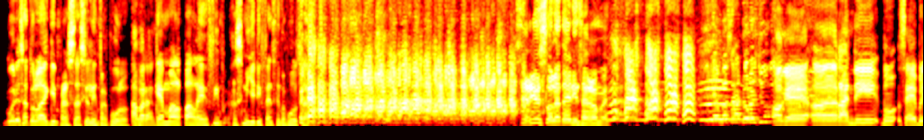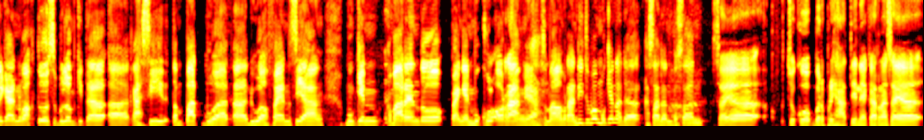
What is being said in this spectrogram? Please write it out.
Gue ada satu lagi prestasi Liverpool. Apaan? Kemal Palevi resmi jadi fans Liverpool. Serius lo lihat aja di Instagramnya. Oke, eh, Randi, saya berikan waktu sebelum kita eh, kasih tempat buat eh, dua fans yang mungkin kemarin tuh pengen mukul orang ya semalam. Randi coba mungkin ada kesan dan pesan. Saya cukup berprihatin ya Karena saya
